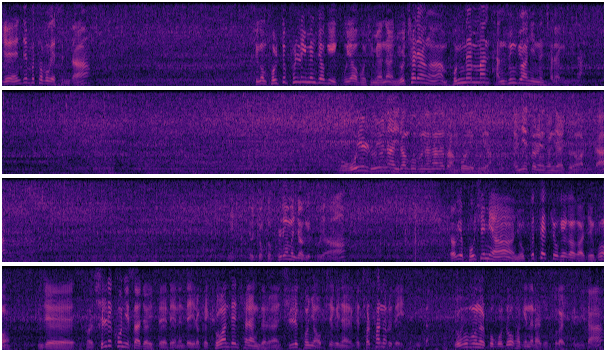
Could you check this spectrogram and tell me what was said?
예, 엔진부터 보겠습니다. 지금 볼트 풀리는 적이 있고요. 보시면은 이 차량은 본넷만 단순 교환 있는 차량입니다. 뭐 오일 누유나 이런 부분은 하나도 안 보이고요. 엔진 소리는 굉장히 조용합니다. 예, 이쪽도 풀리는 적이 있고요. 여기 보시면 요 끝에 쪽에 가가지고 이제 그 실리콘이 싸져 있어야 되는데 이렇게 교환된 차량들은 실리콘이 없이 그냥 이렇게 철판으로 되어 있습니다. 이 부분을 보고도 확인을 하실 수가 있습니다.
